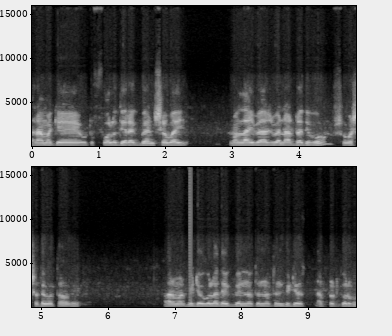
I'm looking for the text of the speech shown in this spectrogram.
আর আমাকে একটু ফলো দিয়ে রাখবেন। সবাই আমার লাইভে আসবেন, আড্ডা দিব, সবার সাথে কথা হবে। আর আমার ভিডিওগুলো দেখবেন, নতুন নতুন ভিডিও আপলোড করব।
